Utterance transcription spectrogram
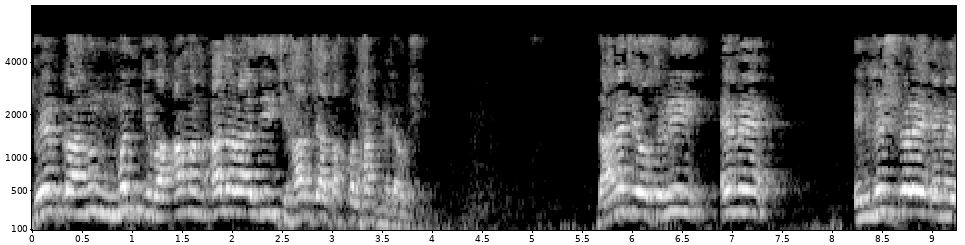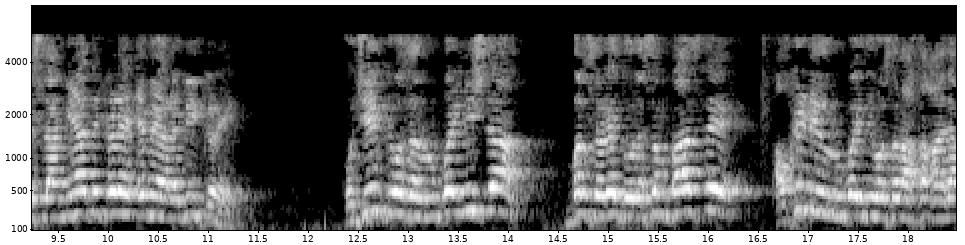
دویم قانون ملک به امن ال راځي چې هر چا خپل حق ملاوي شي دانه چې اوسړي ایم انګلیش کړي ایم اسلامیات کړي ایم عربي کړي خو جیب کې وسره روپۍ نشته بل سره دولسم پاس ته او خې ډېر روپۍ دی وسره خه اعلی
